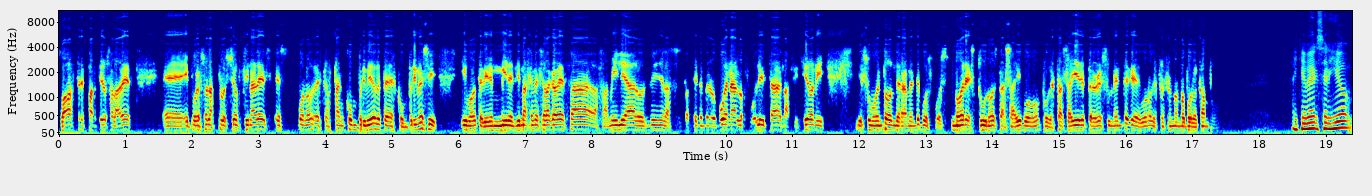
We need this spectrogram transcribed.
Jugabas tres partidos a la vez. Eh, y por eso la explosión final es, es, bueno, estás tan comprimido que te descomprimes y, y, bueno, te vienen miles de imágenes a la cabeza, la familia, los niños, las situaciones menos buenas, los futbolistas, la afición y, y es un momento donde realmente pues pues no eres tú, no estás ahí, bueno, porque estás ahí, pero eres un ente que bueno que estás andando por el campo. Hay que ver, Sergio,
